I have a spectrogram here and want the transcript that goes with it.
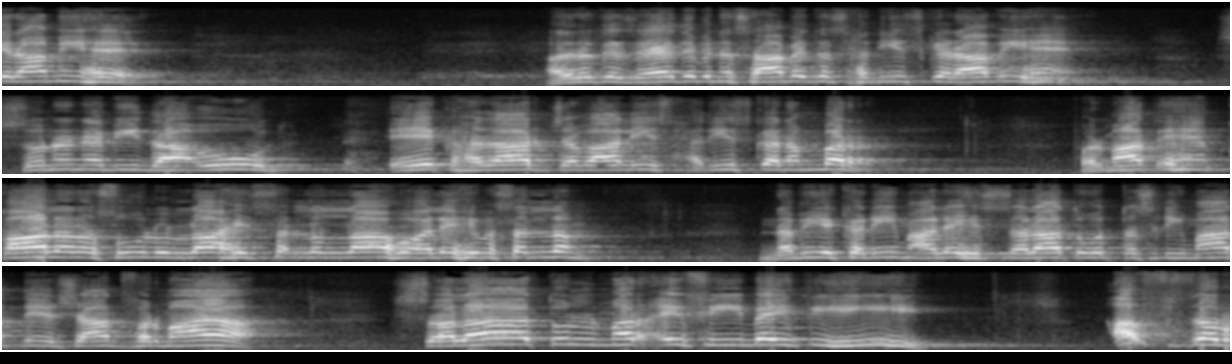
گرامی ہے۔ حضرت زید بن ثابت اس حدیث کے راوی ہیں۔ سن نبی داود ایک ہزار چوالیس حدیث کا نمبر۔ فرماتے ہیں، قال رسول اللہ صلی اللہ علیہ وسلم، نبی کریم علیہ السلاۃ و تسلیمات نے ارشاد فرمایا سلاۃ المرء فی بیتہ افضل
